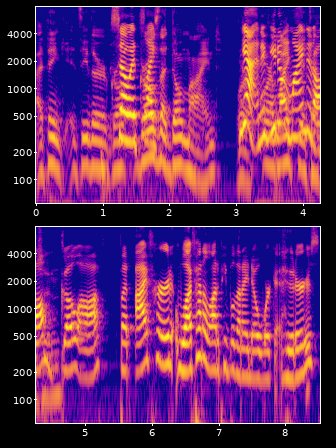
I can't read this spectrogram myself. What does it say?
I think it's either girl, So it's girls like- that don't mind. or- yeah, and if you don't mind at all, go off. But I've heard. Well, I've had a lot of people that I know work at Hooters,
